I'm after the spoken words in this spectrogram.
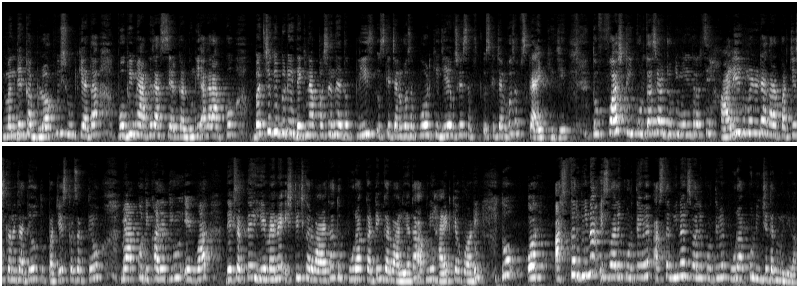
मंदिर का ब्लॉग भी शूट किया था, वो भी मैं आपके साथ शेयर कर दूँगी। अगर आपको बच्चों की वीडियो देखना पसंद है तो प्लीज़ उसके चैनल को सपोर्ट कीजिए, उसे उसके चैनल को सब्सक्राइब कीजिए। तो फ़र्स्ट कुर्ता सेट जो कि मेरी तरफ़ से हाईली रिकमेंडेड है, अगर आप परचेज करना चाहते हो तो परचेज कर सकते हो। मैं आपको दिखा देती हूँ एक बार, देख सकते हैं, ये मैंने स्टिच करवाया था तो पूरा कटिंग करवा लिया था अपनी हाइट के अकॉर्डिंग तो और अस्तर भी ना इस वाले कुर्ते में, अस्तर भी ना इस वाले कुर्ते में पूरा आपको नीचे तक मिलेगा।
